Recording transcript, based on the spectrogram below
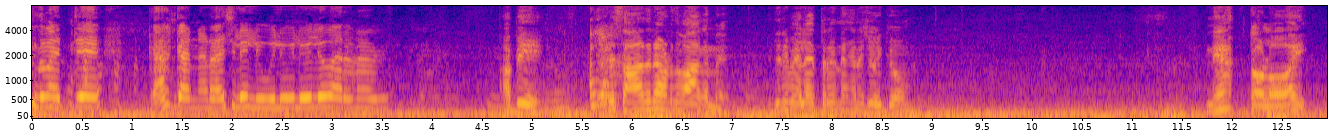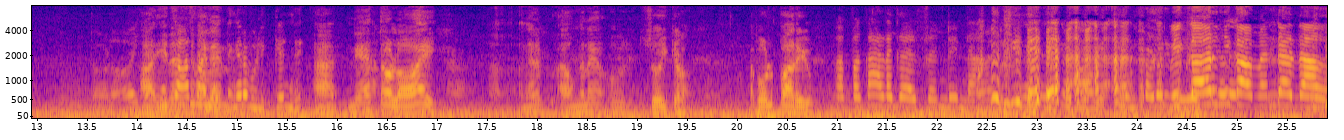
ഇത് മറ്റേ കന്നഡ ഭാഷയിൽ ലൂലു ലൂലു പറയണത് അബി ഒരു സാധനം അവിടുന്ന് വാങ്ങുന്നേ. ഇതിന് വില എത്രയെന്ന് എങ്ങനെ ചോദിക്കും? തൊളോയ്. വിളിക്കണ്ട്. തൊളോയ്. ആ, അങ്ങനെ അങ്ങനെ ചോദിക്കണം. അപ്പോൾ പറയൂ. പപ്പക്കാടെ ഗേൾഫ്രണ്ട് ഒരു കമന്റ് അതാവും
